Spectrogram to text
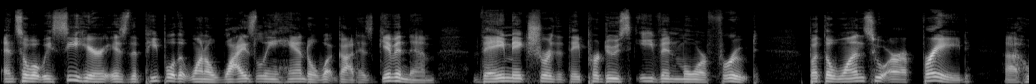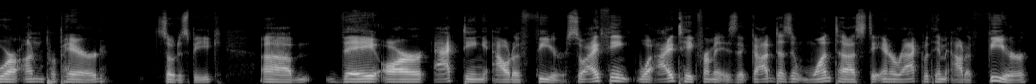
And so what we see here is the people that want to wisely handle what God has given them, they make sure that they produce even more fruit. But the ones who are afraid, uh, who are unprepared, so to speak, um, they are acting out of fear. So I think what I take from it is that God doesn't want us to interact with Him out of fear.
